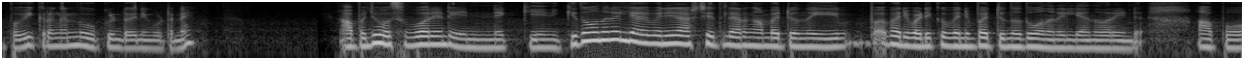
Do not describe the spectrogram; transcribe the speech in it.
അപ്പോൾ വിക്രം അങ്ങനെ നോക്കുന്നുണ്ട് അനിയൻകുട്ടനെ. അപ്പോൾ ജോസഫ് പറയണ്ടേ എനിക്ക് എനിക്ക് തോന്നണില്ല ഇവന് രാഷ്ട്രീയത്തിൽ ഇറങ്ങാൻ പറ്റുമെന്ന് ഈ പരിപാടിക്ക് ഇവന് പറ്റുമെന്ന് തോന്നണില്ല എന്ന് പറയുന്നുണ്ട് അപ്പോൾ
